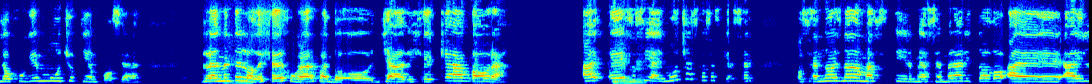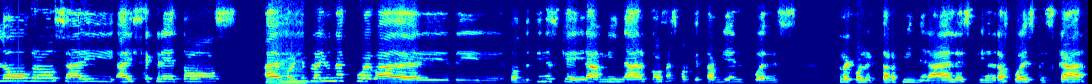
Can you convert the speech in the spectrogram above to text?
Lo jugué mucho tiempo, o sea, realmente lo dejé de jugar cuando ya dije, ¿qué hago ahora? eso sí, hay muchas cosas que hacer. O sea, no es nada más irme a sembrar y todo. Hay, logros, hay, hay secretos. por ejemplo, hay una cueva de, donde tienes que ir a minar cosas porque también puedes recolectar minerales, piedras, puedes pescar.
